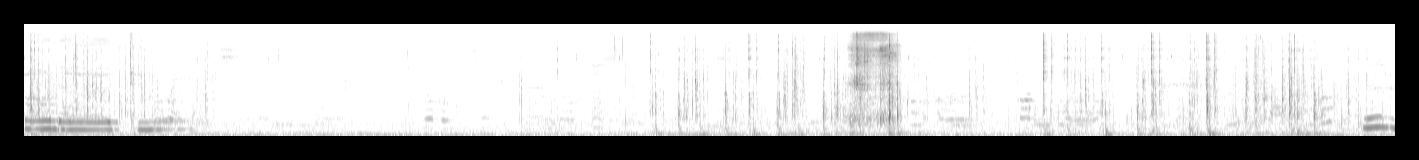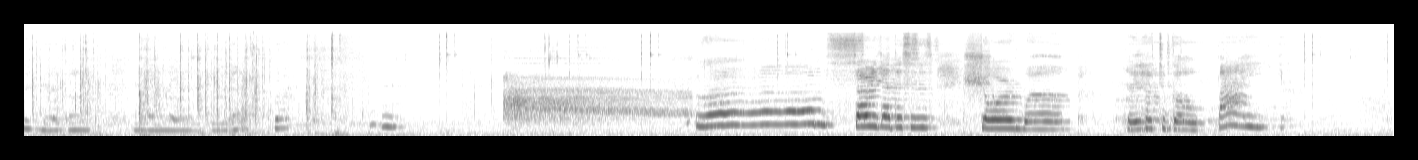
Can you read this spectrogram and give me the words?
gonna do? Oh my god, now do that, yeah, this is Sean Webb. I have to go. Bye.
